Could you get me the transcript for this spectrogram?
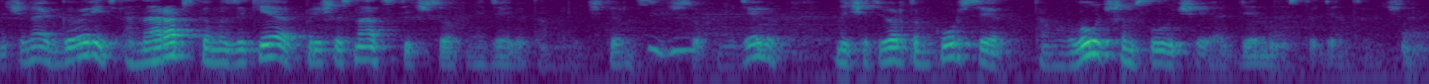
Начинают говорить, а на арабском языке при 16 часов в неделю там, или 14 mm-hmm. часов в неделю на четвертом курсе, там, в лучшем случае, отдельные студенты начинают.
